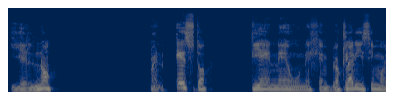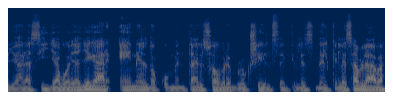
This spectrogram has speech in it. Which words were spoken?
y él no. Bueno, esto tiene un ejemplo clarísimo, yo ahora sí ya voy a llegar en el documental sobre Brooke Shields del que les, del que les hablaba,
